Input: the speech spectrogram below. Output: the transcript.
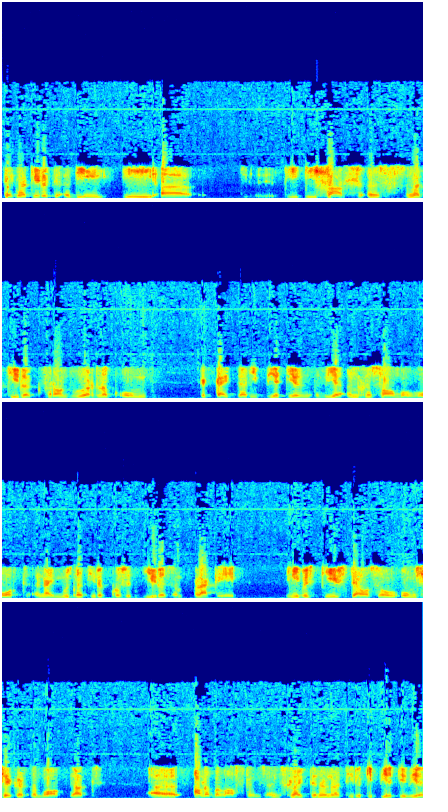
Dit natuurlik die die uh die die SARS is natuurlik verantwoordelik om te kyk dat die BTW ingesamel word en hy moet natuurlik prosedures in plek hê in die bestuurstelsel om seker te maak dat uh alle belastings insluitende natuurlik die BTW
